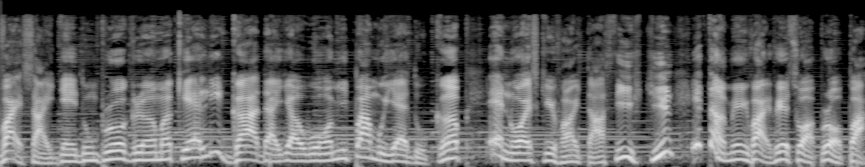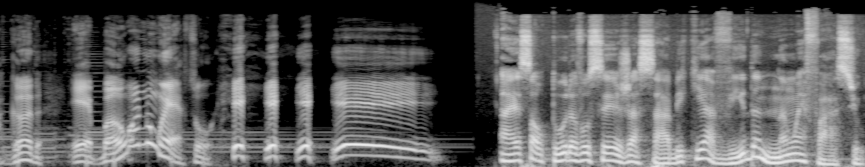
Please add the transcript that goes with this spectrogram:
vai sair dentro de um programa que é ligado aí ao homem para mulher do campo. É nós que vai estar tá assistindo e também vai ver sua propaganda. É bom ou não é, só? A essa altura você já sabe que a vida não é fácil.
